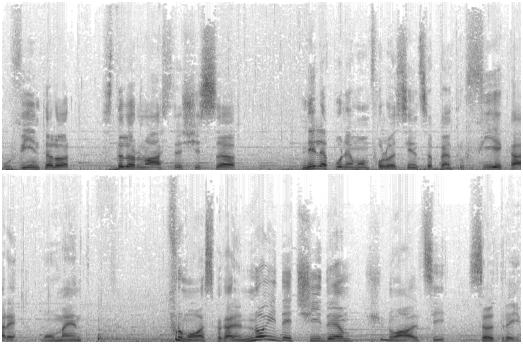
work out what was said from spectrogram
cuvintelor, stălor noastre și să ne le punem în folosință pentru fiecare moment frumos pe care noi decidem și nu alții să-l trăim.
